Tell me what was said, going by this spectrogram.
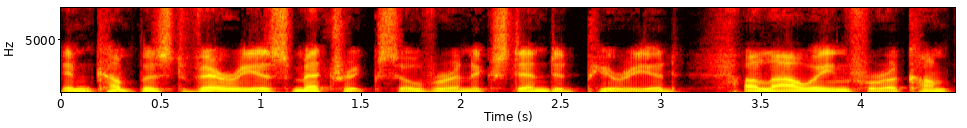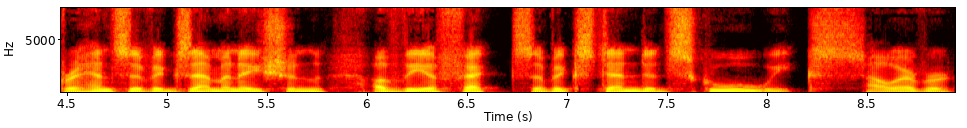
encompassed various metrics over an extended period, allowing for a comprehensive examination of the effects of extended school weeks. However,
